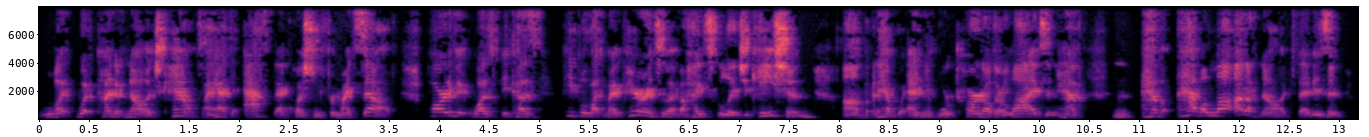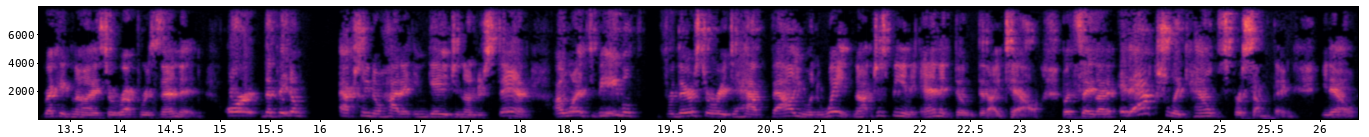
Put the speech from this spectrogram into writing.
what what kind of knowledge counts? I had to ask that question for myself. Part of it was because people like my parents who have a high school education, um, but have and have worked hard all their lives and have have have a lot of knowledge that isn't recognized or represented, or that they don't actually know how to engage and understand. I want it to be able for their story to have value and weight, not just be an anecdote that I tell, but say that it actually counts for something. You know,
